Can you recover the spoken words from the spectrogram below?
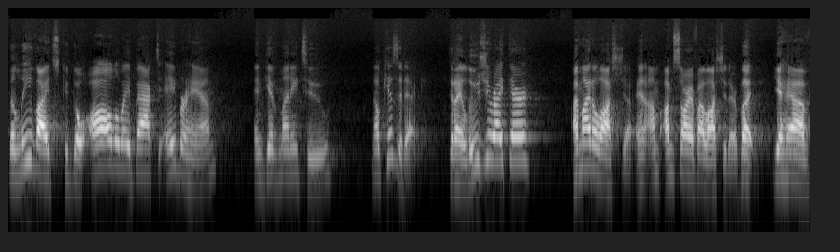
the Levites could go all the way back to Abraham and give money to Melchizedek. Did I lose you right there? I might have lost you. And I'm, I'm sorry if I lost you there. But you have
